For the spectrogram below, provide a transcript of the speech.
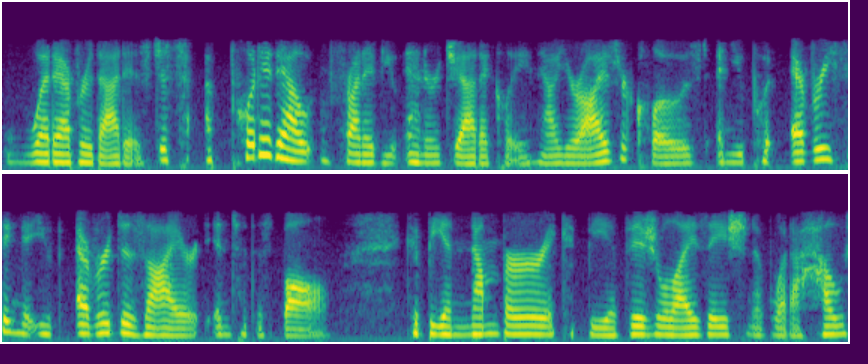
whatever that is. Just uh, put it out in front of you energetically. Now your eyes are closed and you put everything that you've ever desired into this ball. It could be a number, it could be a visualization of what a house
